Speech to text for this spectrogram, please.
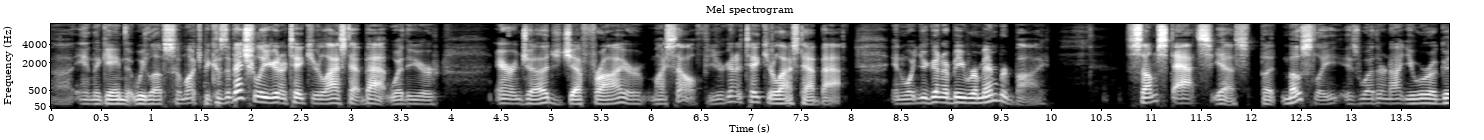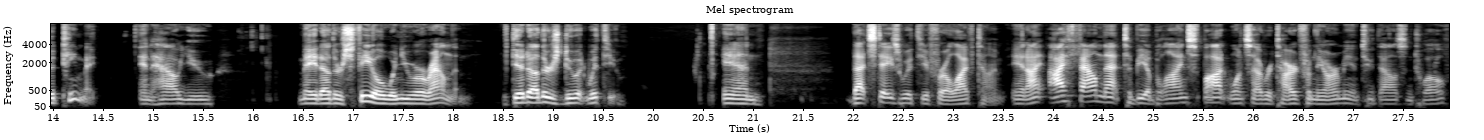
uh, in the game that we love so much because eventually you're going to take your last at bat whether you're Aaron Judge, Jeff Frye, or myself. You're going to take your last at bat. And what you're going to be remembered by, some stats, yes, but mostly is whether or not you were a good teammate and how you made others feel when you were around them. Did others do it with you? And that stays with you for a lifetime. And I, I found that to be a blind spot once I retired from the Army in 2012,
